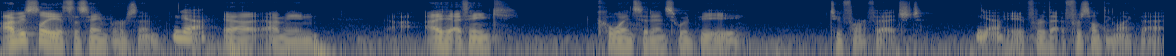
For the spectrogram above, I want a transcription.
obviously it's the same person. Yeah. Uh, I mean I I think coincidence would be too far fetched Yeah. eh, for that for something like that.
